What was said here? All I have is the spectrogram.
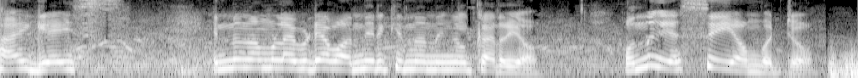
ഹായ് ഗൈസ് ഇന്ന് നമ്മൾ എവിടെയാണ് വന്നിരിക്കുന്നത് നിങ്ങൾക്കറിയോ? ഒന്ന് ഗസ് ചെയ്യാൻ പറ്റുമോ?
